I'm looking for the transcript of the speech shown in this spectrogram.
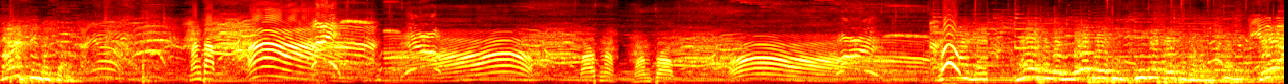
Masih bisa. Mantap. Ah. Oh. Mantap. Oh. Woo. 23 33. Iya, iya,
